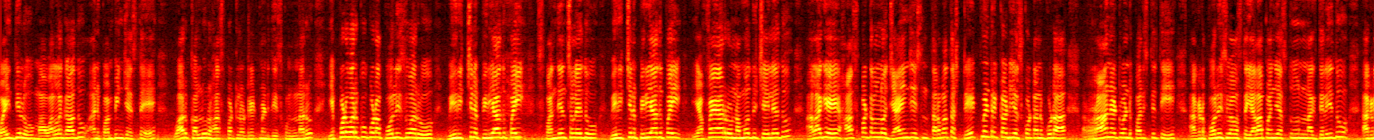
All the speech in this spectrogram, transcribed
వైద్యులు మా వల్ల కాదు అని పంపించేస్తే వారు కల్లూరు హాస్పిటల్లో ట్రీట్మెంట్ తీసుకుంటున్నారు. ఇప్పటి వరకు కూడా పోలీసు వారు వీరిచ్చిన ఫిర్యాదుపై స్పందించలేదు. వీరిచ్చిన ఫిర్యాదుపై ఎఫ్ఐఆర్ నమోదు చేయలేదు. అలాగే హాస్పిటల్లో జాయిన్ చేసిన తర్వాత స్టేట్మెంట్ రికార్డ్ చేసుకోవడానికి కూడా రానటువంటి పరిస్థితి అక్కడ పోలీసు వ్యవస్థ ఎలా పనిచేస్తుందో నాకు తెలియదు అక్కడ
